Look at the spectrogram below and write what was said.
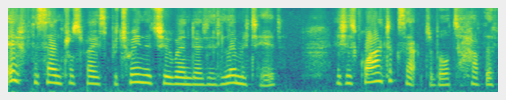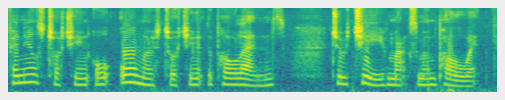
If the central space between the two windows is limited, it is quite acceptable to have the finials touching or almost touching at the pole ends to achieve maximum pole width.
